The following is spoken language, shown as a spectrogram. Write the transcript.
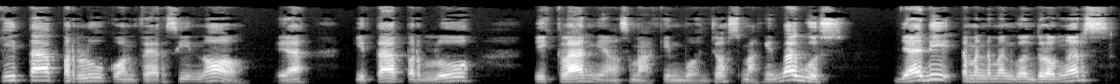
kita perlu konversi nol ya. Kita perlu iklan yang semakin boncos semakin bagus. Jadi teman-teman gondrongers,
